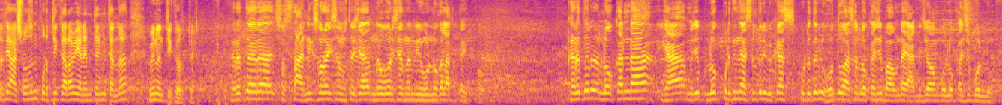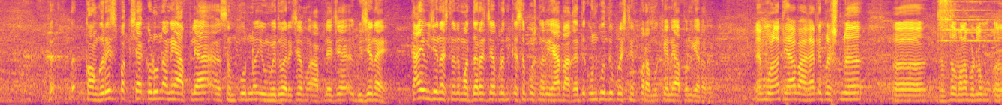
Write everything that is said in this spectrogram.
तर ते आश्वासन पूर्ती करावी यानिमित्त मी त्यांना विनंती करतो आहे खरं तर स्थानिक स्वराज्य संस्थेच्या नऊ वर्षांना निवडणुका लागत आहेत खरं तर लोकांना ह्या म्हणजे लोकप्रतिनिधी असेल तर विकास कुठेतरी होतो असं लोकांची भावना आहे. आम्ही जेव्हा लोकांशी बोललो काँग्रेस पक्षाकडून आणि आपल्या संपूर्ण उमेदवारीच्या आपल्या जे विजन आहे काय विजन असणार मतदाराच्यापर्यंत मतदारांच्यापर्यंत कसं पोचणार ह्या भागातील कोणकोणते प्रश्न प्रामुख्याने आपण घेणार आहे नाही मुळात ह्या भागातले प्रश्न जसं तुम्हाला म्हटलं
